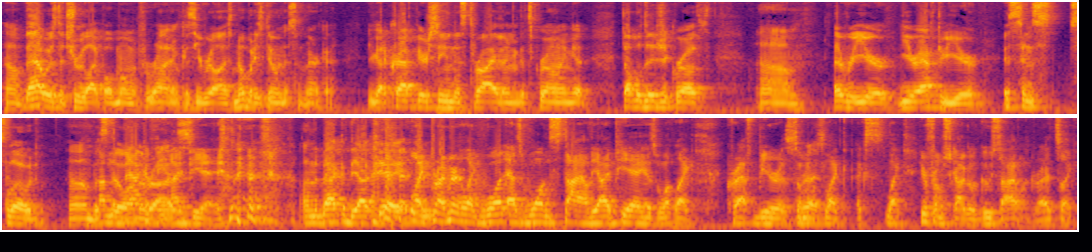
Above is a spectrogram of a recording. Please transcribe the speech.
Um, that was the true light bulb moment for Ryan because he realized nobody's doing this in America. You've got a craft beer scene that's thriving, that's growing at double digit growth. Um, every year, year after year. It's since slowed, um, but on the still back on the of rise. the IPA. On the back of the IPA, like primarily like one as one style. The IPA is what like craft beer is. So Right. like ex- like you're from Chicago, Goose Island, right? It's like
